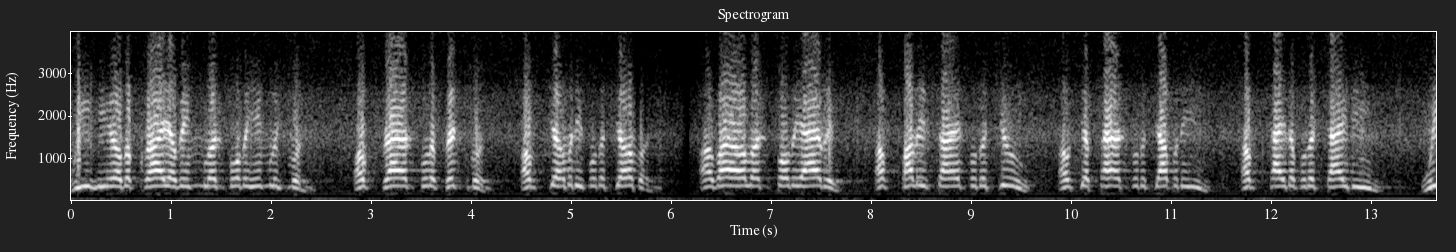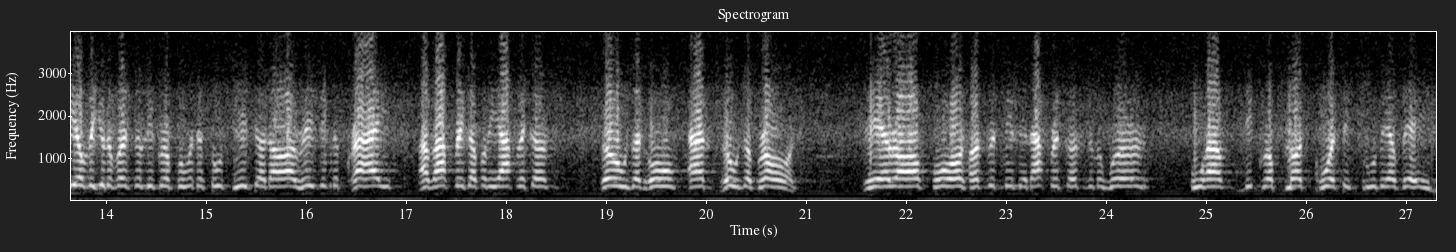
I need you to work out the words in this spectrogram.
We hear the cry of England for the Englishman, of France for the Frenchman, of Germany for the German, of Ireland for the Irish, of Palestine for the Jew, of Japan for the Japanese, of China for the Chinese. We of the Universal Negro Improvement Association are raising the cry of Africa for the Africans, those at home and those abroad. There are 400 million Africans in the world who have Negro blood coursing through their veins.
